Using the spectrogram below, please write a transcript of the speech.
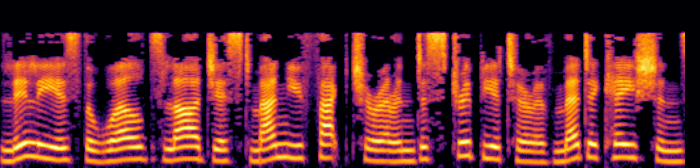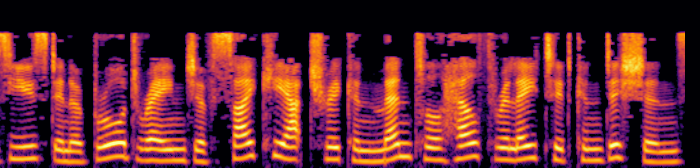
Lilly is the world's largest manufacturer and distributor of medications used in a broad range of psychiatric and mental health-related conditions,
